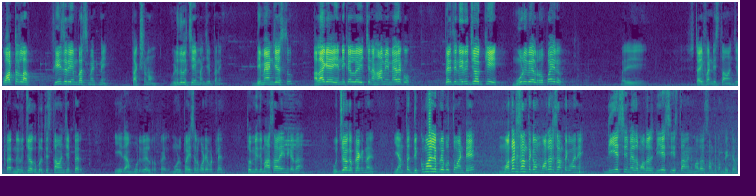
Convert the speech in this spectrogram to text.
క్వార్టర్ల ఫీజు రీయింబర్స్మెంట్ని తక్షణం విడుదల చేయమని చెప్పని డిమాండ్ చేస్తూ అలాగే ఎన్నికల్లో ఇచ్చిన హామీ మేరకు ప్రతి నిరుద్యోగికి మూడు వేల రూపాయలు మరి స్టైఫండ్ ఇస్తామని చెప్పారు నిరుద్యోగ భృతిస్తామని చెప్పారు. ఏదా మూడు వేల రూపాయలు? మూడు పైసలు కూడా ఇవ్వట్లేదు. తొమ్మిది మాసాలు అయింది కదా. ఉద్యోగ ప్రకటన ఎంత దిక్కుమాలిన ప్రభుత్వం అంటే మొదటి సంతకం మొదటి సంతకం అని డిఎస్సి మీద మొదటి డిఎస్సి ఇస్తానని మొదటి సంతకం పెట్టావు.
